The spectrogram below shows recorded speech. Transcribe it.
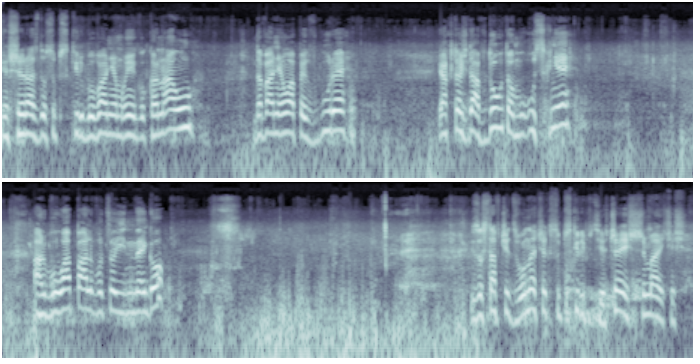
jeszcze raz do subskrybowania mojego kanału, dawania łapek w górę. Jak ktoś da w dół, to mu uschnie. Albo łapa, albo co innego. I zostawcie dzwoneczek, subskrypcję. Cześć, trzymajcie się.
